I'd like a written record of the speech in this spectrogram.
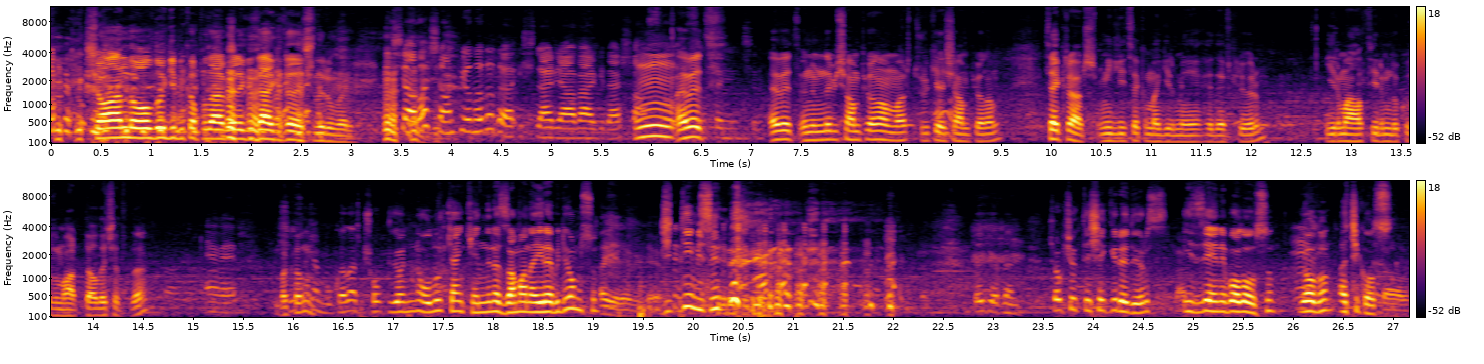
şu anda olduğu gibi kapılar böyle güzel güzel açılır umarım. İnşallah şampiyonada da işler yaver gider. Şanslı Hmm, olursun evet. senin için. Evet önümde bir şampiyonam var. Türkiye şampiyonam. Tekrar milli takıma girmeyi hedefliyorum. 26-29 Mart'ta Alaçatı'da. Şey Bakalım. söyleyeceğim, bu kadar çok yönlü olurken kendine zaman ayırabiliyor musun? Ayırabiliyorum. Ciddi misin? Peki efendim. Çok çok teşekkür ediyoruz. İzleyeni bol olsun. Yolun açık olsun. Sağ olun.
